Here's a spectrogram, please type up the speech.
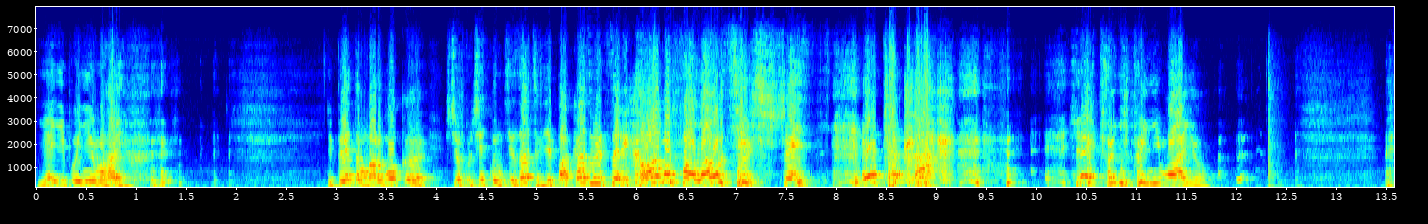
Я не понимаю. И при этом Мармок э, еще включает монетизацию, где показывается реклама Fallout 76. Это как? Я этого не понимаю.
